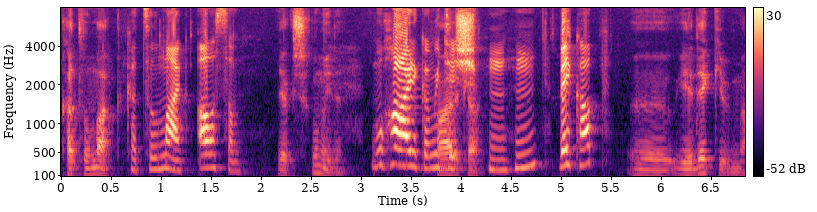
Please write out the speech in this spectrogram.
katılmak. Katılmak. Awesome. Yakışıklı mıydı? Bu harika, müthiş. Harika. Hı hı. Backup. Ee, yedek gibi mi?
